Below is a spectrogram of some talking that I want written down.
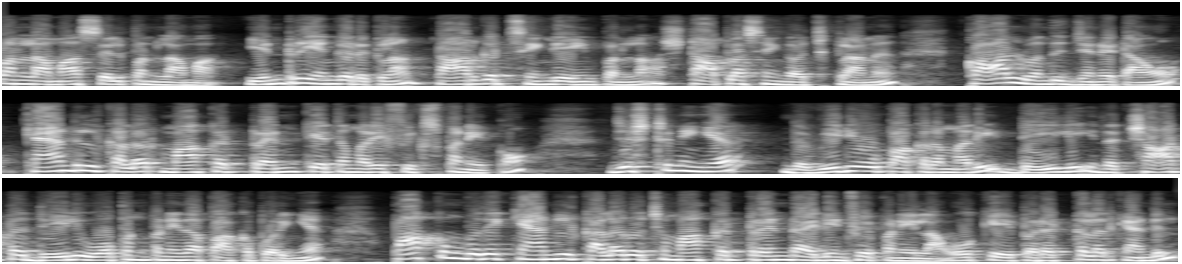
பண்ணலாமா செல் பண்ணலாமா? என்ட்ரி எங்கே எடுக்கலாம்? டார்கெட்ஸ் எங்கே எய்ம் பண்ணலாம்? ஸ்டாப்லாஸ் எங்கே வச்சுக்கலான்னு கால் வந்து ஜென்ரேட் ஆகும். கேண்டில் கலர் மார்க்கெட் ட்ரெண்ட்க்கு ஏற்ற மாதிரி ஃபிக்ஸ் பண்ணியிருக்கோம். ஜஸ்ட் நீங்கள் இந்த வீடியோ பார்க்குற மாதிரி டெய்லி இந்த சார்ட்டை டெய்லி ஓப்பன் பண்ணி தான் பார்க்க போகிறீங்க பார்க்கும்போதே கேண்டில் கலர் வச்சு மார்க்கெட் ட்ரெண்ட் ஐடென்டிஃபை பண்ணிடலாம். ஓகே இப்போ ரெட் கலர் கேண்டில்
